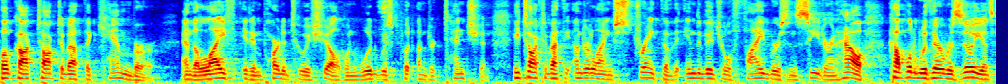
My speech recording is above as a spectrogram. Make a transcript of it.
Pocock talked about the camber and the life it imparted to a shell when wood was put under tension. He talked about the underlying strength of the individual fibers in cedar and how, coupled with their resilience,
